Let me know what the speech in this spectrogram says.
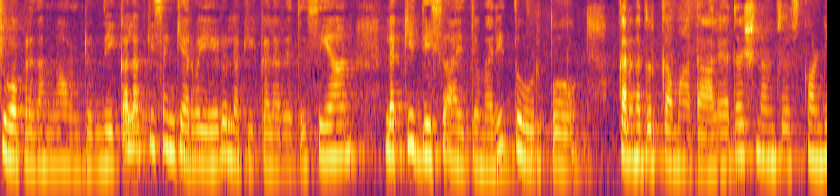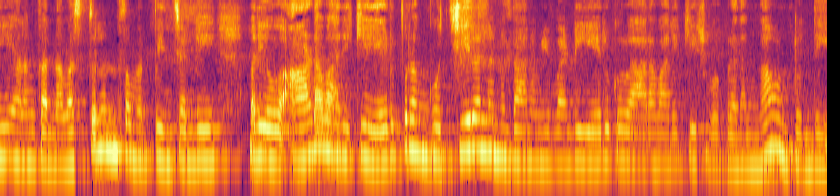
శుభప్రదంగా ఉంటుంది. ఇక లక్కీ సంఖ్య అరవై ఏడు లక్కీ కలర్ అయితే సియాన్ లక్కీ దిశ అయితే మరి తూర్పు. కనకదుర్గ మాత ఆలయ దర్శనం చేసుకోండి అలంకరణ వస్తువులను సమర్పించండి. మరియు ఆడవారికి ఏడుపు రంగు చీరలను దానం ఇవ్వండి. ఏరుగురు ఆడవారికి శుభప్రదంగా ఉంటుంది.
